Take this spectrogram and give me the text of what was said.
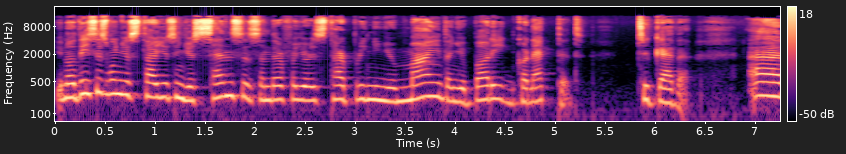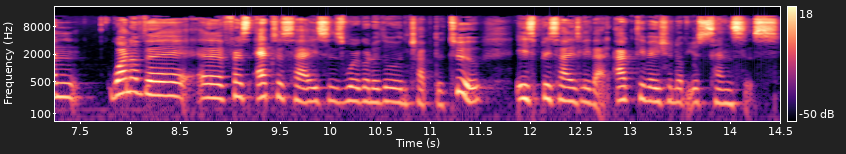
You know, this is when you start using your senses and therefore you start bringing your mind and your body connected together. And one of the uh, first exercises we're going to do in chapter 2 is precisely that activation of your senses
